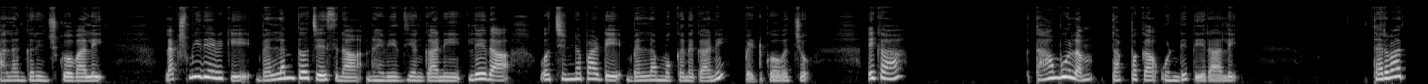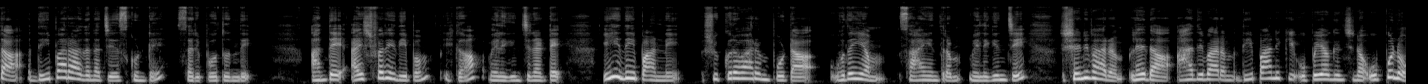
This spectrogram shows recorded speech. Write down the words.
అలంకరించుకోవాలి. లక్ష్మీదేవికి బెల్లంతో చేసిన నైవేద్యం కానీ లేదా ఓ చిన్నపాటి బెల్లం మొక్కను కానీ పెట్టుకోవచ్చు. ఇక తాంబూలం తప్పక ఉండి తీరాలి. తర్వాత దీపారాధన చేసుకుంటే సరిపోతుంది. అంతే ఐశ్వర్య దీపం ఇక వెలిగించినట్టే. ఈ దీపాన్ని శుక్రవారం పూట ఉదయం సాయంత్రం వెలిగించి శనివారం లేదా ఆదివారం దీపానికి ఉపయోగించిన ఉప్పును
